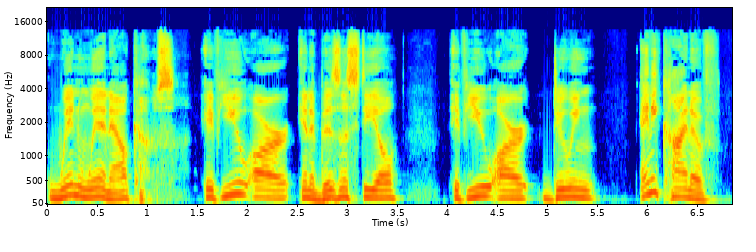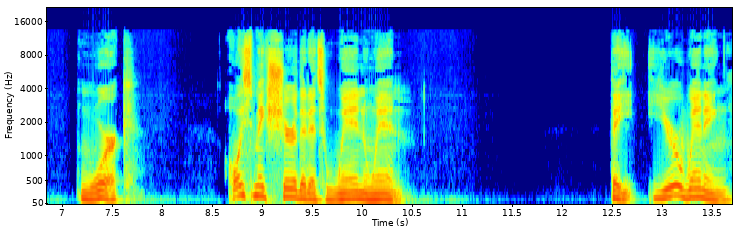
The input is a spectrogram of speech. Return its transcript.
win-win outcomes. If you are in a business deal, if you are doing any kind of work, always make sure that it's win win. That you're winning,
